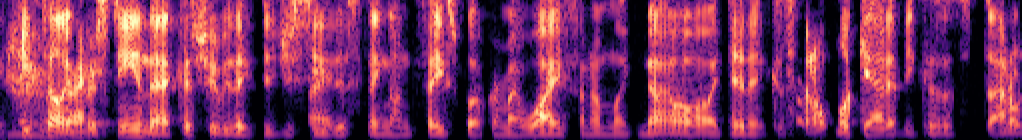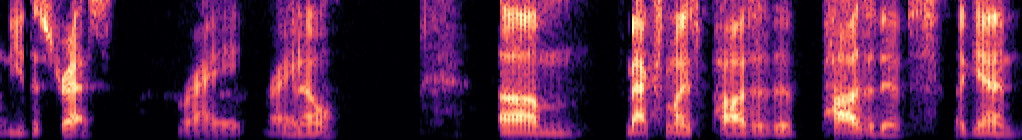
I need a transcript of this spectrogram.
I keep telling Right. christine that because she'll be like did you see Right. this thing on facebook or my wife and i'm like no i didn't because i don't look at it because it's i don't need the stress Right. Right. you know um maximize positive positives again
